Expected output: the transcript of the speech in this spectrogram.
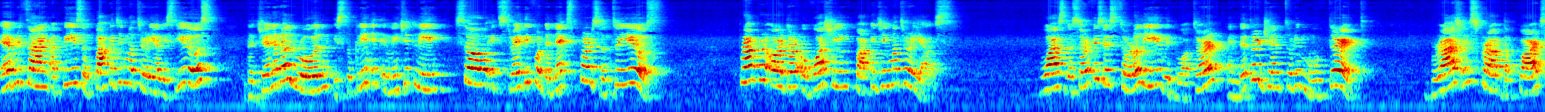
Every time a piece of packaging material is used, the general rule is to clean it immediately so it's ready for the next person to use. Proper order of washing packaging materials. Wash the surfaces thoroughly with water and detergent to remove dirt. Brush and scrub the parts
